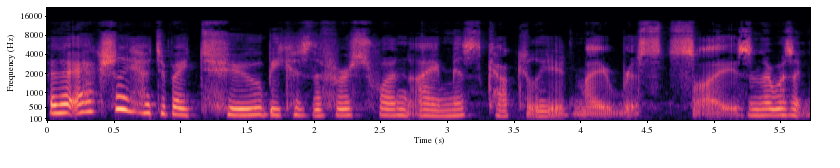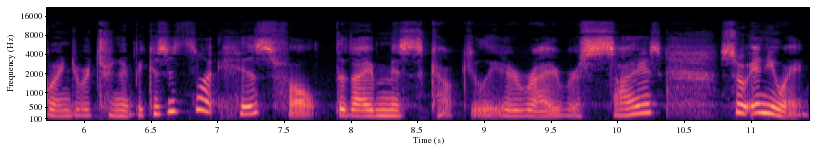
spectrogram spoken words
And I actually had to buy two because the first one I miscalculated my wrist size and I wasn't going to return it because it's not his fault that I miscalculated my wrist size. So, anyway,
